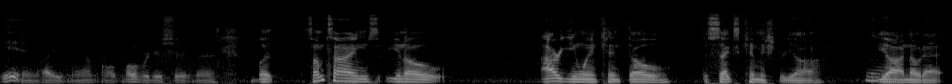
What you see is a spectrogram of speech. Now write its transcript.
Yeah, like man, I'm, I'm over this shit, man. But sometimes, you know, arguing can throw the sex chemistry off. Yeah. Y'all know that.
